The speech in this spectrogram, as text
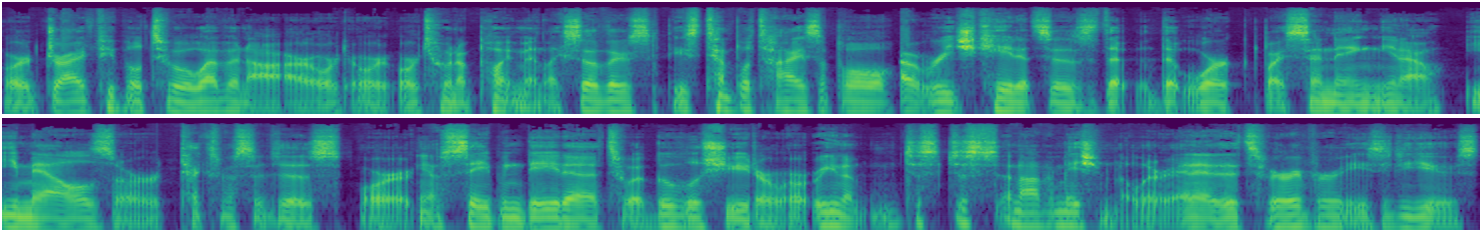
or drive people to a webinar or, or, or, to an appointment. Like, so there's these templatizable outreach cadences that, that work by sending, you know, emails or text messages or, you know, saving data to a Google sheet or, or you know, just, just an automation builder. And it's very, very easy to use.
